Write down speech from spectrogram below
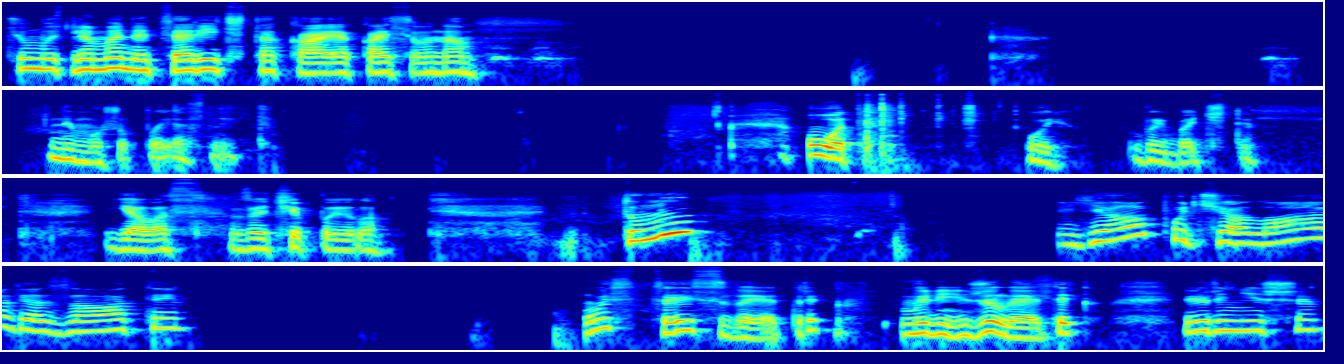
Чомусь для мене ця річ така, якась вона. Не можу пояснити. От. Ой, вибачте, я вас зачепила. Тому я почала в'язати ось цей светрик, вірні, жилетик, вірніше.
